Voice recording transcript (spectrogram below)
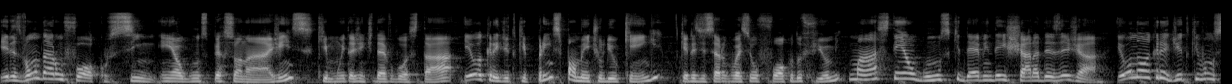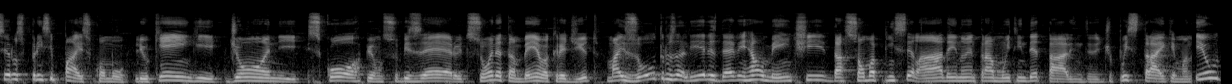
Eles vão dar um foco sim em alguns personagens personagens, que muita gente deve gostar. Eu acredito que principalmente o Liu Kang, que eles disseram que vai ser o foco do filme, mas tem alguns que devem deixar a desejar. Eu não acredito que vão ser os principais, como Liu Kang, Johnny, Scorpion, Sub-Zero e Sonya também, eu acredito, mas outros ali eles devem realmente dar só uma pincelada e não entrar muito em detalhes, entendeu? Tipo o Strike, mano. Eu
